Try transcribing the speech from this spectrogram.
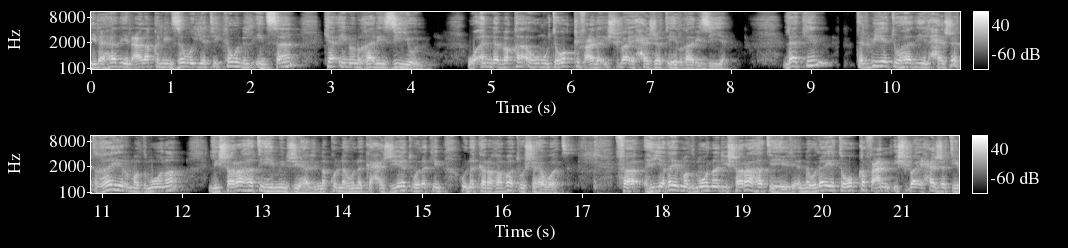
إلى هذه العلاقة من زاوية كون الإنسان كائن غريزي وأن بقاءه متوقف على إشباع حاجاته الغريزية. لكن تلبية هذه الحاجات غير مضمونة لشراهته من جهة لأن قلنا هناك حاجيات ولكن هناك رغبات وشهوات. فهي غير مضمونة لشراهته لأنه لا يتوقف عن إشباع حاجته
